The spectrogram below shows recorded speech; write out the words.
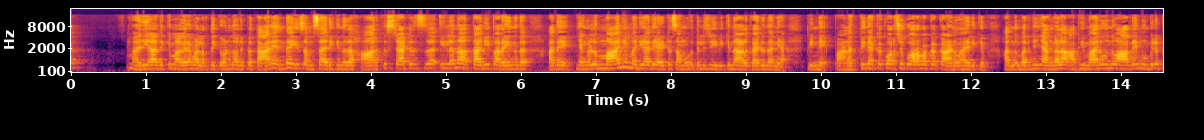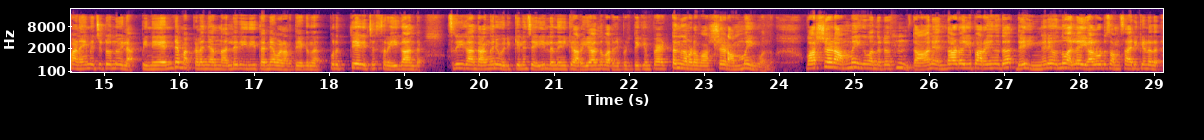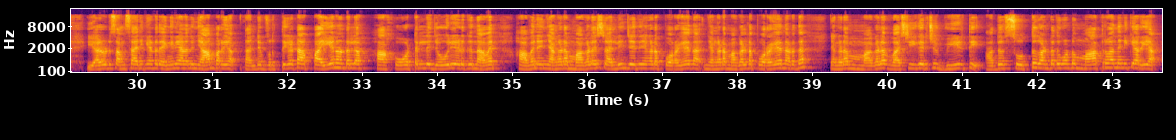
മര്യാദയ്ക്ക് മകനെ വളർത്തിക്കോണെന്ന് പറഞ്ഞപ്പോൾ താൻ എന്താ ഈ സംസാരിക്കുന്നത്? ആർക്ക് സ്റ്റാറ്റസ് ഇല്ലെന്നാ താൻ ഈ പറയുന്നത്? അതെ ഞങ്ങൾ മാന്യ മര്യാദയായിട്ട് സമൂഹത്തിൽ ജീവിക്കുന്ന ആൾക്കാർ തന്നെയാണ് പിന്നെ പണത്തിനൊക്കെ കുറച്ച് കുറവൊക്കെ കാണുമായിരിക്കും. അന്നും പറഞ്ഞ് ഞങ്ങൾ അഭിമാനമൊന്നും ആരുടെയും മുമ്പിൽ പണയം വെച്ചിട്ടൊന്നുമില്ല. പിന്നെ എന്റെ മക്കളെ ഞാൻ നല്ല രീതിയിൽ തന്നെ വളർത്തിയേക്കുന്നത്. പ്രത്യേകിച്ച് ശ്രീകാന്ത്. ശ്രീകാന്ത് അങ്ങനെ ഒരിക്കലും ചെയ്യില്ലെന്ന് എനിക്ക് അറിയാമെന്ന് പറഞ്ഞപ്പോഴത്തേക്കും പെട്ടെന്ന് നമ്മുടെ വർഷയുടെ അമ്മയും വന്നു. വർഷയുടെ അമ്മ ഇങ്ങ് വന്നിട്ട് "ഹും, താൻ എന്താടോ ഈ പറയുന്നത്? ദേ ഇങ്ങനെയൊന്നും അല്ല ഇയാളോട് സംസാരിക്കേണ്ടത്. ഇയാളോട് സംസാരിക്കേണ്ടത് എങ്ങനെയാണെന്ന് ഞാൻ പറയാം. തന്റെ വൃത്തികെട്ട ആ പയ്യനുണ്ടല്ലോ. ആ ഹോട്ടലിൽ ജോലി എടുക്കുന്ന അവൻ. അവന് ഞങ്ങളുടെ മകളെ ശല്യം ചെയ്ത് ഞങ്ങളുടെ പുറകെ ഞങ്ങളുടെ മകളുടെ പുറകെ നടന്ന് ഞങ്ങളുടെ മകളെ വശീകരിച്ചു വീഴ്ത്തി. അത് സ്വത്ത് കണ്ടതുകൊണ്ട് മാത്രമാണെന്ന് എനിക്കറിയാം.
